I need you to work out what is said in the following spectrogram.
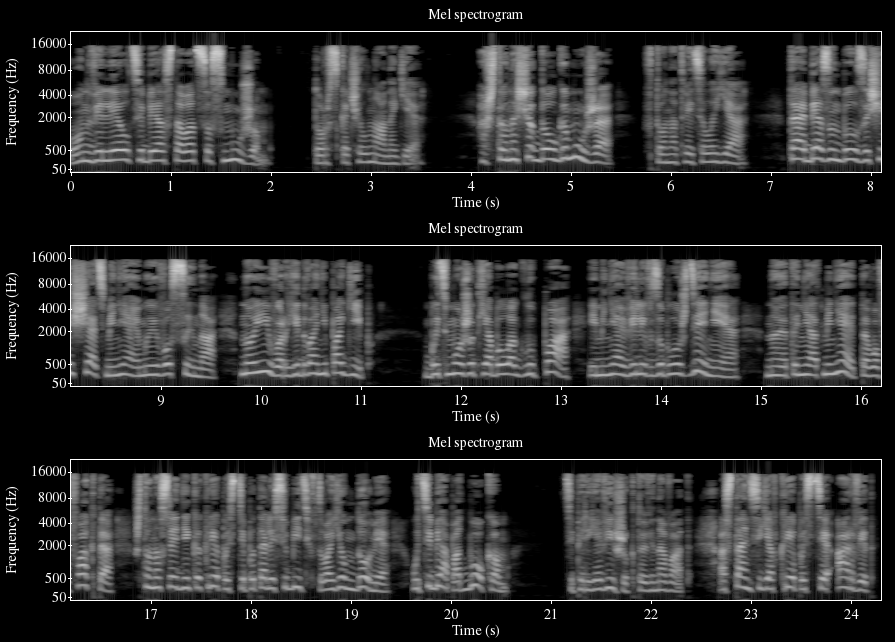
Он велел тебе оставаться с мужем. Тор вскочил на ноги. А что насчет долга мужа? В тон ответила я. Ты обязан был защищать меня и моего сына, но Ивар едва не погиб. Быть может, я была глупа, и меня ввели в заблуждение, но это не отменяет того факта, что наследника крепости пытались убить в твоем доме, у тебя под боком. Теперь я вижу, кто виноват. Останься я в крепости Арвид,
